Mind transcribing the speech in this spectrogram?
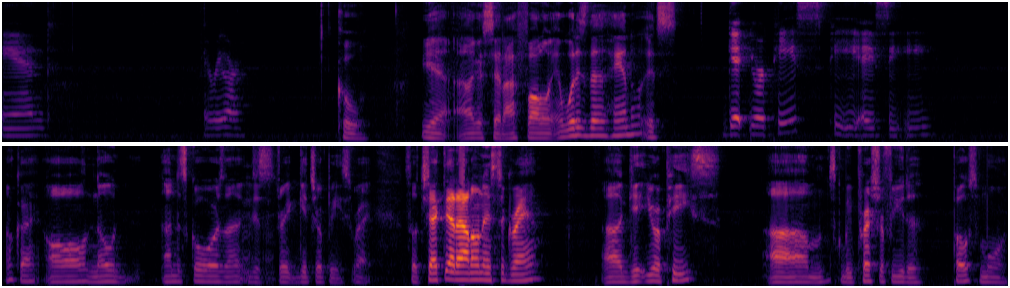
and here we are. Cool. Yeah. Like I said, I follow. And what is the handle? It's Get Your Peace, P E A C E. okay. All no underscores. uh, Just straight get your peace. Right. So check that out on Instagram. Uh, get your peace. Um, it's gonna be pressure for you to post more,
